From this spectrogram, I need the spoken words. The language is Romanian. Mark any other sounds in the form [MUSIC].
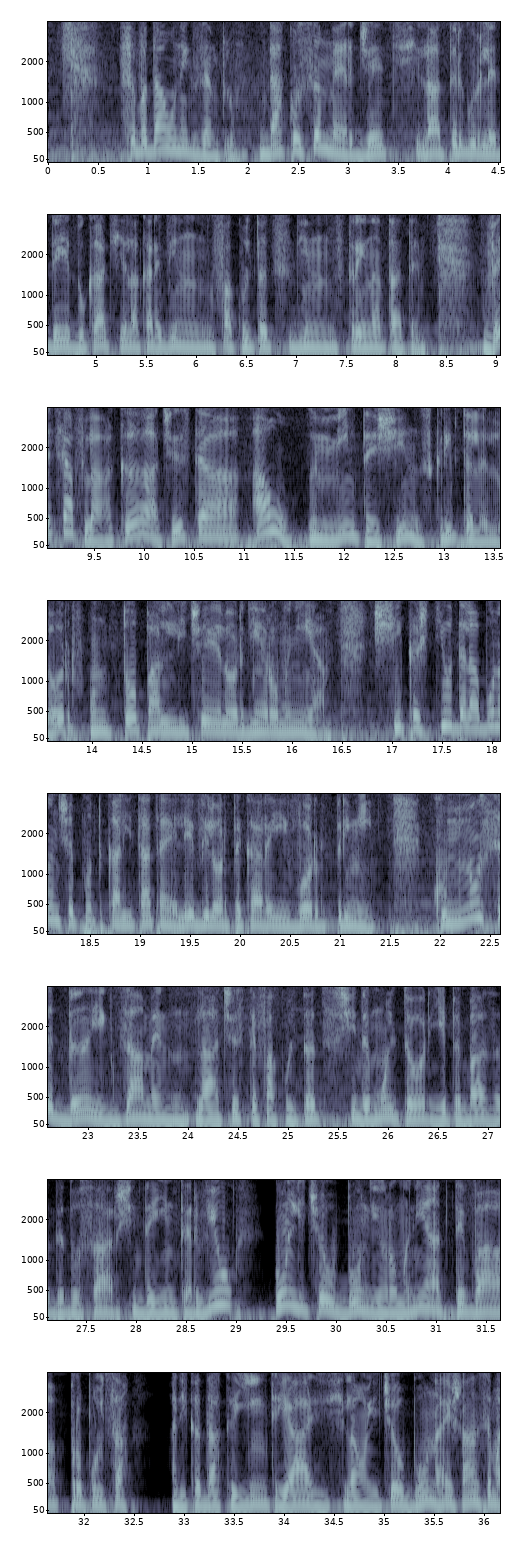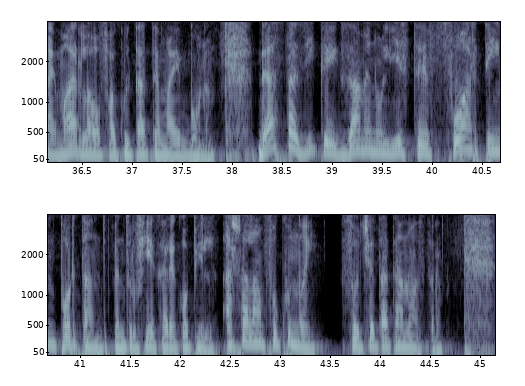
Să vă dau un exemplu. Dacă o să mergeți la târgurile de educație la care vin facultăți din străinătate, veți afla că acestea au în minte și în scriptele lor un top al liceelor din România și că știu de la bun început calitatea elevilor pe care îi vor primi. Cum nu se dă examen la aceste facultăți și de multe ori e pe bază de dosar și de interviu, un liceu bun din România te va propulsa. Adică dacă intri azi la un liceu bun, ai șanse mai mari la o facultate mai bună. De asta zic că examenul este foarte important pentru fiecare copil. Așa l-am făcut noi, societatea noastră.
